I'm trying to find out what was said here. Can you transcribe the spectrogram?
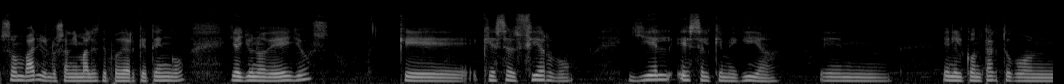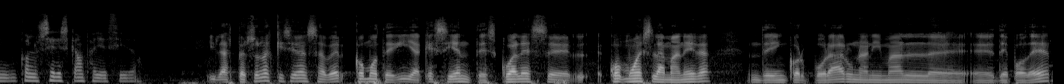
Son varios los animales de poder que tengo y hay uno de ellos que, es el ciervo y él es el que me guía en, el contacto con los seres que han fallecido y las personas quisieran saber cómo te guía, qué sientes, cuál es, cómo es la manera de incorporar un animal eh, eh, de poder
